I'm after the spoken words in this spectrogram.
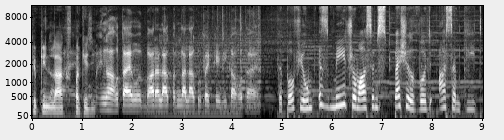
15 lakhs per kg. महंगा होता है वो 12 लाख 15 लाख रुपए केजी का होता है The perfume is made from Assam's special wood Assam Keet.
